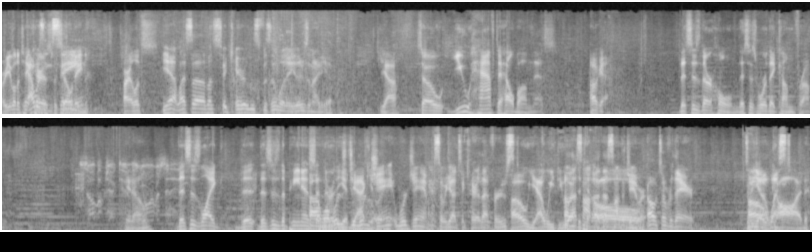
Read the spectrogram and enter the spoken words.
Are you able to take That care of this insane. facility? All right, let's. Yeah, let's uh let's take care of this facility. There's an idea. Yeah. So you have to hell bomb this. Okay. This is their home. This is where they come from. You know, this is like the, this is the penis, Uh, and well, they're we're, the just- we're, ejaculate. jam- we're jammed, so we gotta take care of that first. Oh yeah, we do Oh, have that's the. not uh, that's not the jammer. Oh. Oh, it's over there. So oh yeah, west. God.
